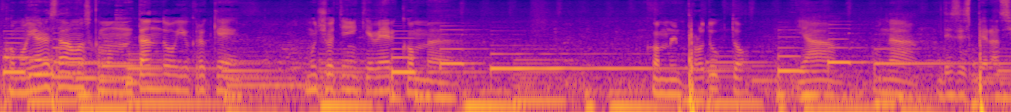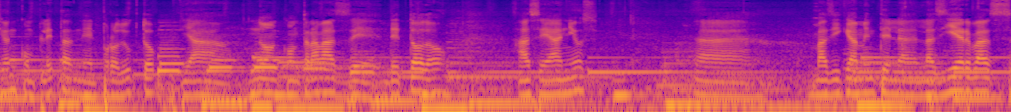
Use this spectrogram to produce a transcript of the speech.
Como ya lo estábamos comentando, yo creo que mucho tiene que ver con, eh, con el producto ya una desesperación completa en el producto, ya no encontrabas de, todo hace años. Ah, básicamente las hierbas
